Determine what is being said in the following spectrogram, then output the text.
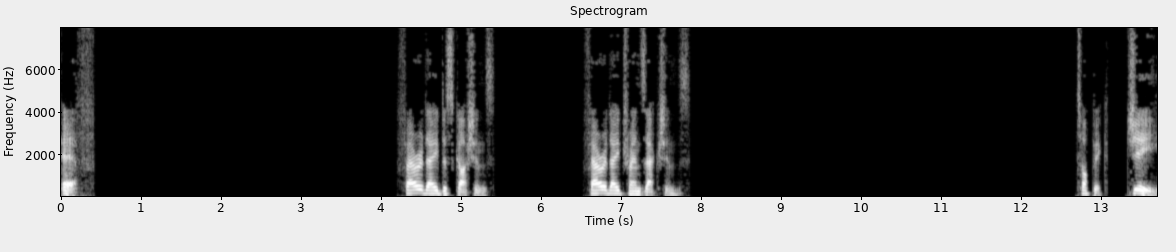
F. Faraday discussions. Faraday transactions. Topic G.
